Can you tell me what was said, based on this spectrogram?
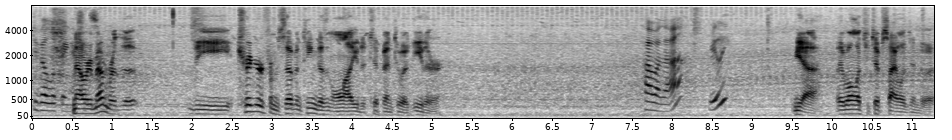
Developing. I Now should say. remember the the trigger from 17 doesn't allow you to tip into it either. How about that? Really? Yeah, they won't let you tip silage into it.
